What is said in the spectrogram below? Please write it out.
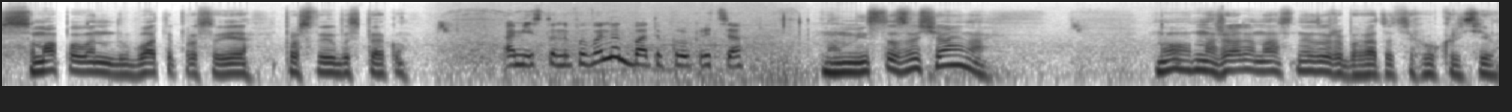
Сама повинна дбати про, своє, про свою безпеку. А місто не повинно дбати про укриття? Ну, місто, звичайно. Ну, на жаль, у нас не дуже багато цих укриттів.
